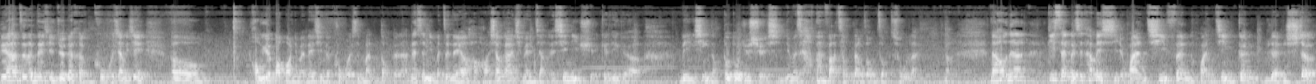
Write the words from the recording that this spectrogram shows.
因为他真的内心觉得很苦。我相信，呃，红月宝宝，你们内心的苦我是蛮懂的啦。但是你们真的要好好像刚才前面讲的心理学跟那个灵性的多多去学习，你们才有办法从当中走出来啊。然后呢，第三个是他们喜欢气氛、环境跟人设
